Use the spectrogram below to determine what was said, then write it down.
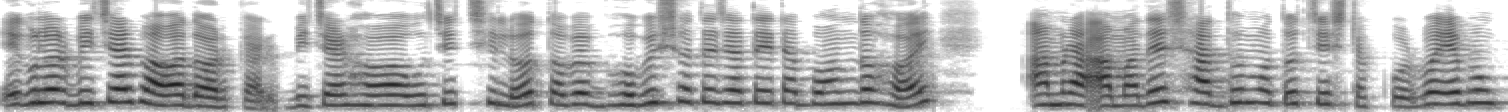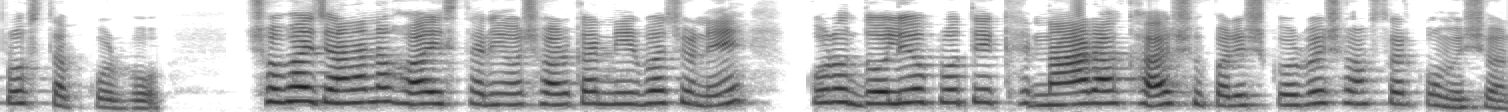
এগুলোর বিচার পাওয়া দরকার। বিচার হওয়া উচিত ছিল, তবে ভবিষ্যতে যাতে এটা বন্ধ হয়, আমরা আমাদের সাধ্যমতো চেষ্টা করব এবং প্রস্তাব করব। সভায় জানানো হয়, স্থানীয় সরকার নির্বাচনে কোনো দলীয় প্রতীক না রাখার সুপারিশ করবে সংস্কার কমিশন।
